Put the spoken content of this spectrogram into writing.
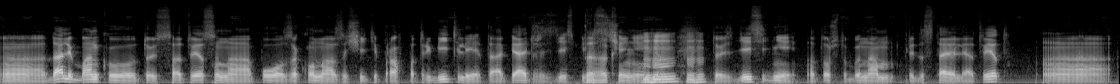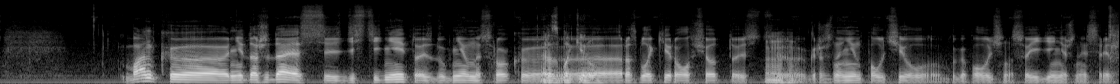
Э, Дали банку, то есть, соответственно, по закону о защите прав потребителей, это опять же здесь Так. пересечение идет. Мгм, мгм. То есть 10 дней на то, чтобы нам предоставили ответ. Банк, э, не дожидаясь 10 дней, то есть двухдневный срок, э, Разблокировал. э, разблокировал счет, то есть Мгм. гражданин получил благополучно свои денежные средства.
